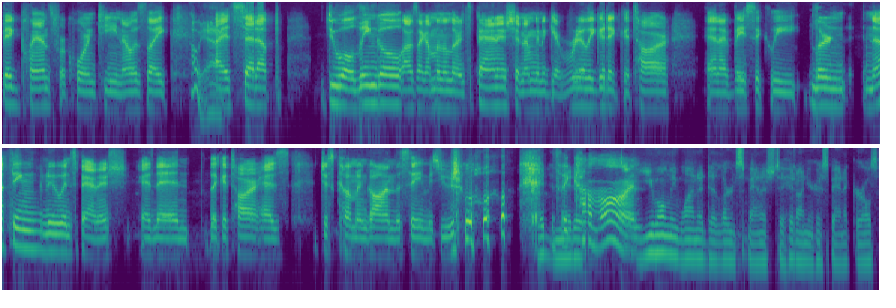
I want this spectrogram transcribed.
big plans for quarantine. I was like, oh yeah, I had set up Duolingo. I was like, I'm gonna learn Spanish and I'm gonna get really good at guitar. And I've basically learned nothing new in Spanish, and then the guitar has just come and gone the same as usual. it's like, it. come on. You only wanted to learn Spanish to hit on your Hispanic girls.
